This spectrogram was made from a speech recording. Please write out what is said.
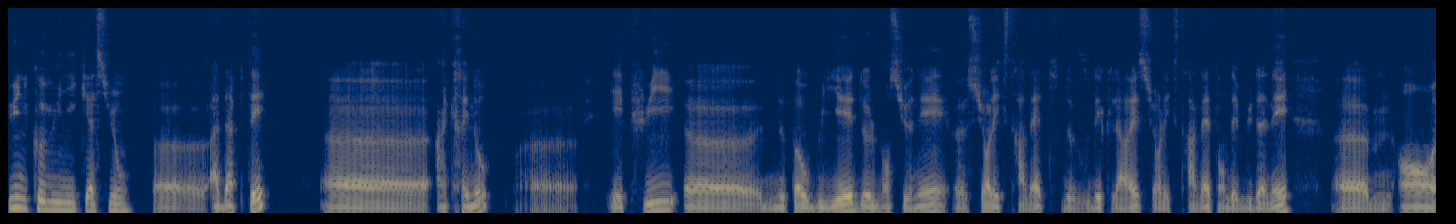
une communication euh, adaptée, un créneau, et puis, euh, ne pas oublier de le mentionner euh, sur l'extranet, de vous déclarer sur l'extranet en début d'année euh, en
